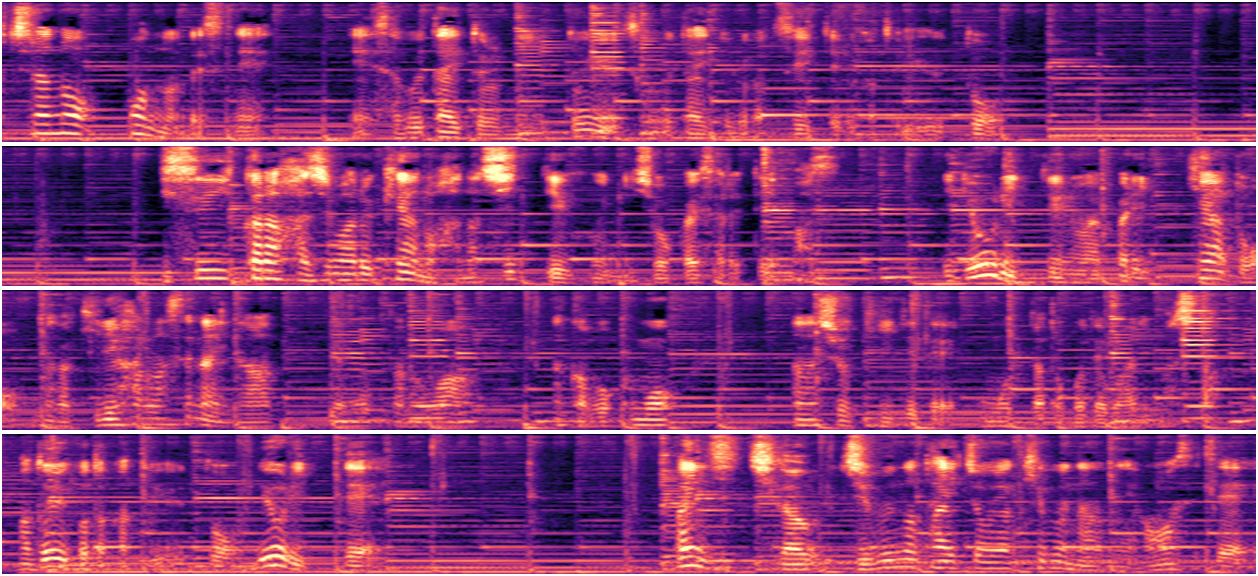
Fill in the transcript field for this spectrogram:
こちらの本のですねえサブタイトルにどういうサブタイトルがついているかというと自炊から始まるケアの話っていう風に紹介されています。で料理っていうのはやっぱりケアとなんか切り離せないなって思ったのはなんか僕も話を聞いてて思ったとこではありました、まあ、どういうことかというと料理って毎日違う自分の体調や気分などに合わせて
